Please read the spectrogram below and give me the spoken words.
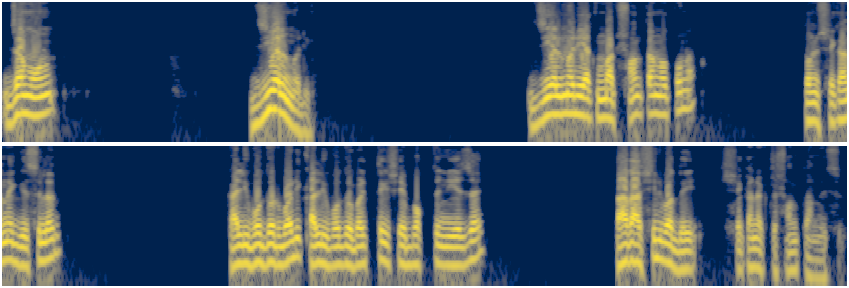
যেমন জিয়ালমারি জিয়ালমারি একমাত্র সন্তান হতো না। তখন সেখানে গেছিলেন। কালীবদর বাড়ি কালীবদর বাড়ি থেকে সে ভক্ত নিয়ে যায়। তার আশীর্বাদে সেখানে একটা সন্তান হয়েছিল।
